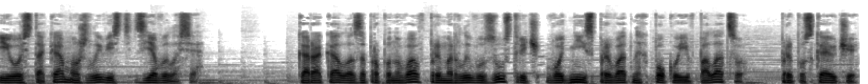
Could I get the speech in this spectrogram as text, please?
І ось така можливість з'явилася. Каракала запропонував примирливу зустріч в одній з приватних покоїв палацу, припускаючи,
